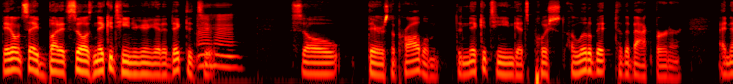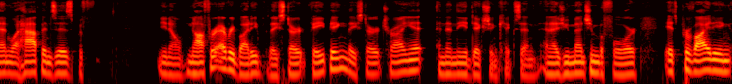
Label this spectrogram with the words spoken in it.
They don't say, "But it still has nicotine you're going to get addicted to." Mm-hmm. So there's the problem. The nicotine gets pushed a little bit to the back burner. And then what happens is you know, not for everybody. They start vaping, they start trying it, and then the addiction kicks in. And as you mentioned before, it's providing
